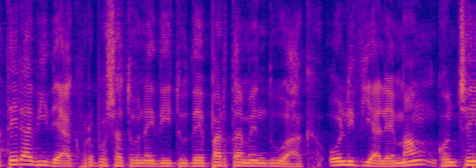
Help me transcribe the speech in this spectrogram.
aterabideak proposatu nahi ditu departamenduak. Olivia Aleman kontxe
